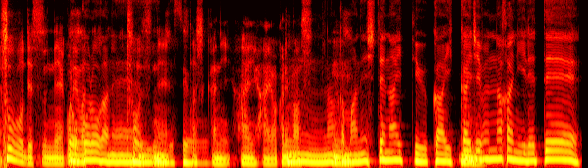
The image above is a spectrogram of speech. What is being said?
そうですね、これとこは。ろがね、いいそうですねんですよ。確かに。はいはい、わかります。うんなんか真似してないっていうか、一回自分の中に入れて、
